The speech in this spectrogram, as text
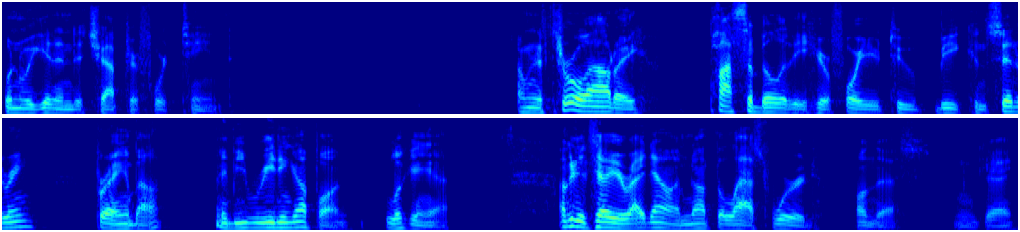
when we get into chapter 14. I'm going to throw out a possibility here for you to be considering, praying about, maybe reading up on, looking at. I'm going to tell you right now, I'm not the last word on this, okay?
